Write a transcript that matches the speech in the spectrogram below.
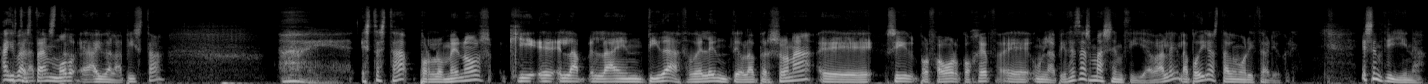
ahí va la está pista. En modo, ahí va la pista. esta está, por lo menos, que, eh, la, entidad o el ente o la persona. Eh, sí, por favor, coged eh, un lápiz. Esta es más sencilla, ¿vale? La podéis hasta memorizar, yo creo. Es sencillina.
